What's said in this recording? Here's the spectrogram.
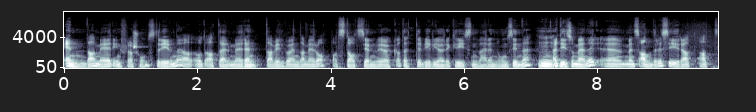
enda mer inflasjonsdrivende, og at dermed renta vil gå enda mer opp, at statsgjelden vil øke, at dette vil gjøre krisen verre enn noensinne. Mm. Det er de som mener. Eh, mens andre sier at, at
